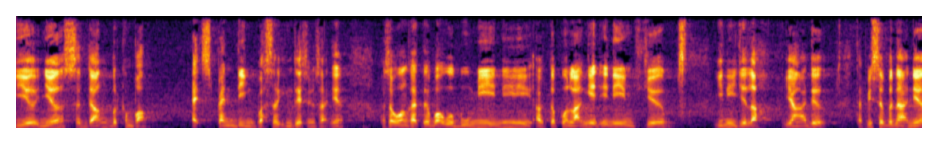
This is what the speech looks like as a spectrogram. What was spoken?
Dianya sedang berkembang. Expanding bahasa Inggeris Ustaz ya. Pasal orang kata bahawa bumi ini ataupun langit ini ini jelah yang ada. Tapi sebenarnya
